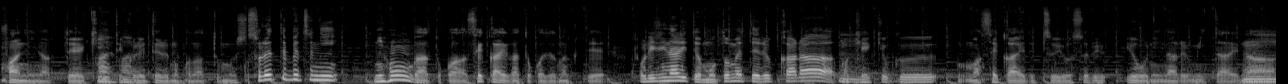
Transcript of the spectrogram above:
ファンになって聞いてくれてるのかなって思うし、はいはい、それって別に日本がとか世界がとかじゃなくてオリジナリティを求めてるから、まあ、結局、まあ、世界で通用するようになるみたいな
